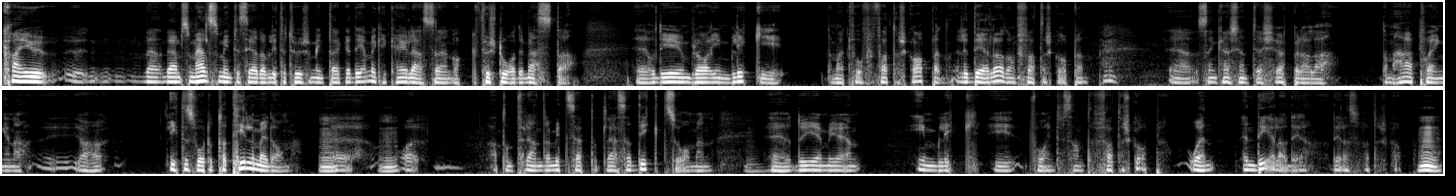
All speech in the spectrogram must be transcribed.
kan ju eh, vem som helst som är intresserad av litteratur som inte är akademiker kan ju läsa den och förstå det mesta. Eh, och det är ju en bra inblick i de här två författarskapen, eller delar av de författarskapen. Mm. Eh, sen kanske inte jag köper alla de här poängerna. Jag har lite svårt att ta till mig dem. Mm. Mm. att de förändrar mitt sätt att läsa dikt så, men mm. det ger mig en inblick i två intressanta författarskap och en, en del av det, deras författarskap. Mm.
